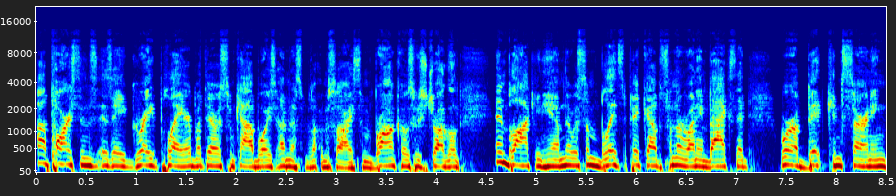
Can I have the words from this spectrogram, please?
Uh, Parsons is a great player, but there were some Cowboys, I'm, not- I'm sorry, some Broncos who struggled in blocking him. There was some blitz pickups from the running backs that were a bit concerning.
